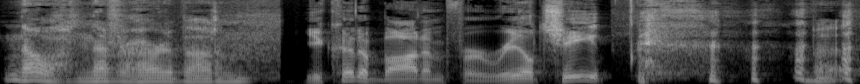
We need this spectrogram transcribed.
No, never heard about them. You could have bought them for real cheap. but,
